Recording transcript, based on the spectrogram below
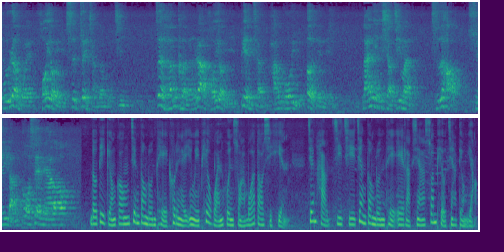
不认为侯友谊是最强的母鸡。这很可能让侯友谊变成韩国语二点零，南宁小鸡们只好虽然过性命喽。罗志强讲，政党轮替可能会因为票源分散无法度实现，整合支持政党轮替的六成选票正重要。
